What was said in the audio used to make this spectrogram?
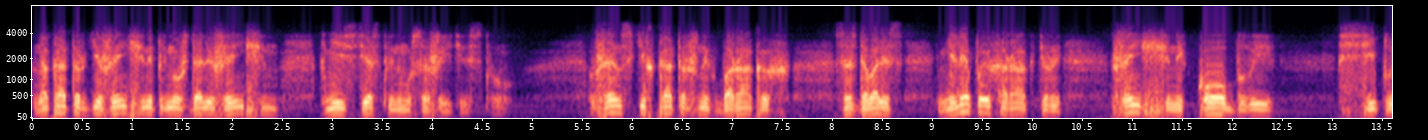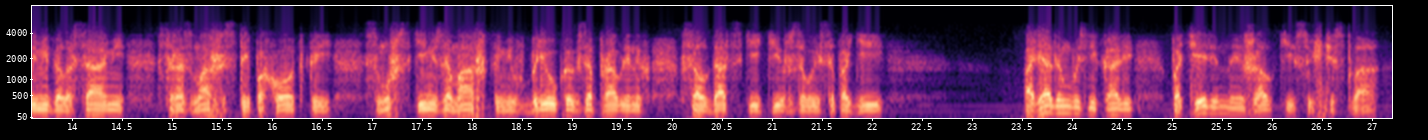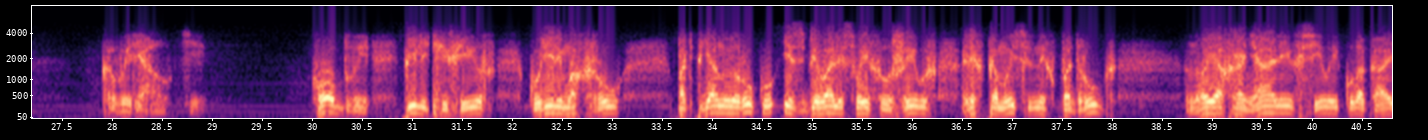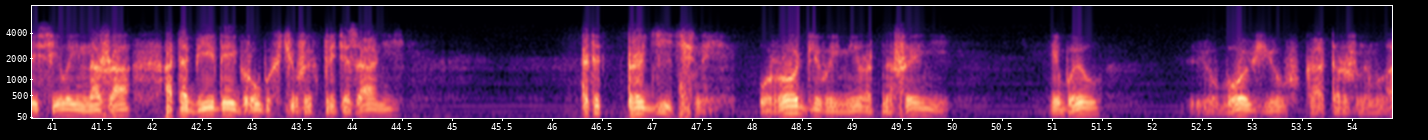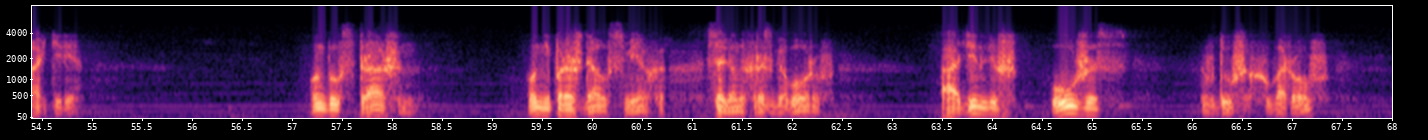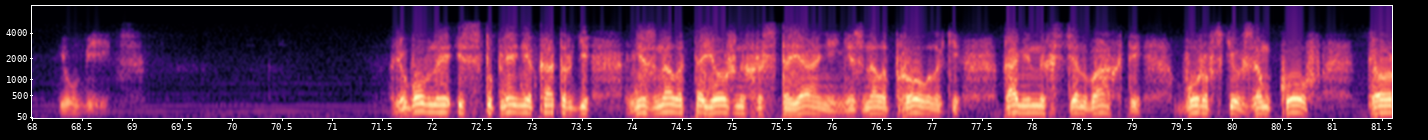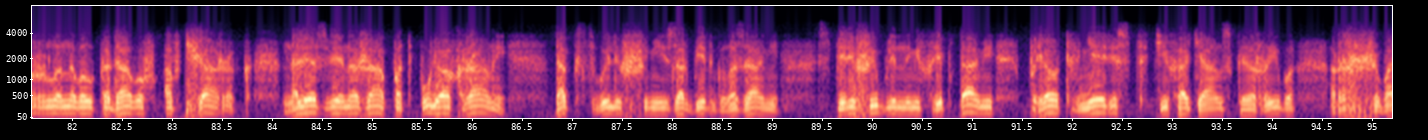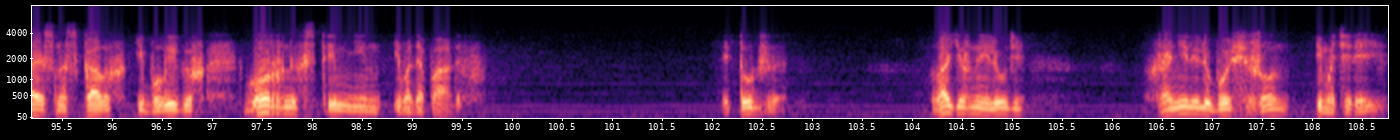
На каторге женщины принуждали женщин к неестественному сожительству. В женских каторжных бараках создавались нелепые характеры, женщины-коблы, с сиплыми голосами, с размашистой походкой, с мужскими замашками, в брюках, заправленных в солдатские кирзовые сапоги. А рядом возникали потерянные жалкие существа, ковырялки. Коблы пили чефир, курили махру, под пьяную руку избивали своих лживых, легкомысленных подруг, но и охраняли их силой кулака и силой ножа от обиды и грубых чужих притязаний. Этот трагичный, уродливый мир отношений и был любовью в каторжном лагере. Он был страшен, он не порождал смеха, соленых разговоров, а один лишь ужас в душах воров и убийц. Любовное исступление каторги не знало таежных расстояний, не знало проволоки, каменных стен вахты, буровских замков, перло на волкодавов овчарок, на лезвие ножа под пулю охраны, так с вылезшими из орбит глазами, с перешибленными хребтами прет в нерест тихоокеанская рыба, расшибаясь на скалах и булыгах горных стремнин и водопадов. И тут же лагерные люди хранили любовь жен и матерей,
